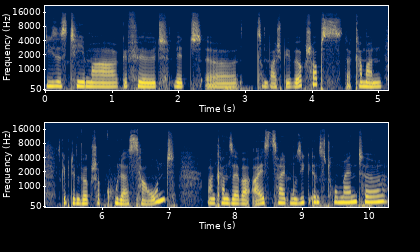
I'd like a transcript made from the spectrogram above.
dieses Thema gefüllt mit äh, zum Beispiel Workshops. Da kann man, es gibt den Workshop Cooler Sound. Man kann selber Eiszeit-Musikinstrumente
